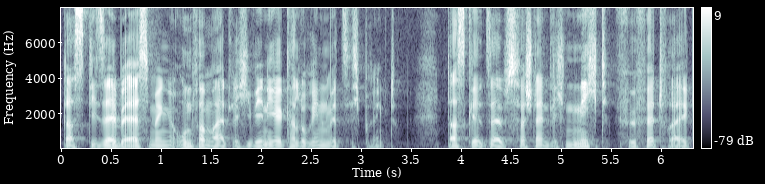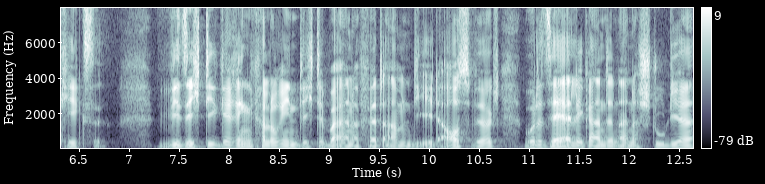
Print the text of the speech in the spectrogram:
dass dieselbe Essmenge unvermeidlich weniger Kalorien mit sich bringt. Das gilt selbstverständlich nicht für fettfreie Kekse. Wie sich die geringe Kaloriendichte bei einer fettarmen Diät auswirkt, wurde sehr elegant in einer Studie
